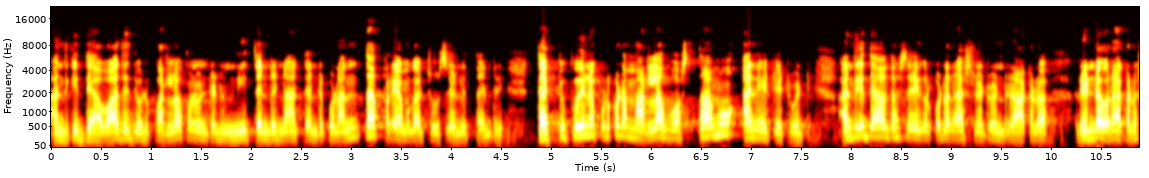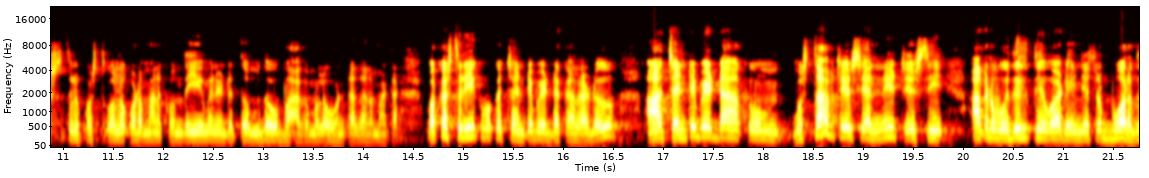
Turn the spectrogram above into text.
అందుకే దేవాది దేవుడు పరలోకంలో ఉంటాడు. నీ తండ్రి నా తండ్రి కూడా అంతా ప్రేమగా చూసాడు తండ్రి. తప్పిపోయినప్పుడు కూడా మరలా వస్తాము అనేటటువంటి. అందుకే దేవదాసరి గారు కూడా రాసినటువంటి రాకడ రెండవ రాకడ స్థుతుల పుస్తకంలో కూడా మనకు ఉంది. ఏమనంటే తొమ్మిదవ భాగంలో ఉంటుందన్నమాట. ఒక స్త్రీకి ఒక చంటి బిడ్డ కలడు. ఆ చంటి బిడ్డకు ముస్తాబు చేసి అన్నీ చేసి అక్కడ వదిలితే వాడు ఏం చేస్తాడు? బురద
